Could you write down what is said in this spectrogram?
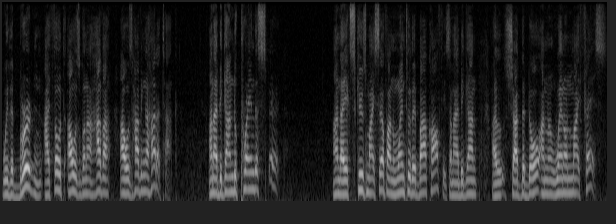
with a burden. I thought I was going to have a, I was having a heart attack. And I began to pray in the Spirit. And I excused myself and went to the back office. And I began, I shut the door and went on my face.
